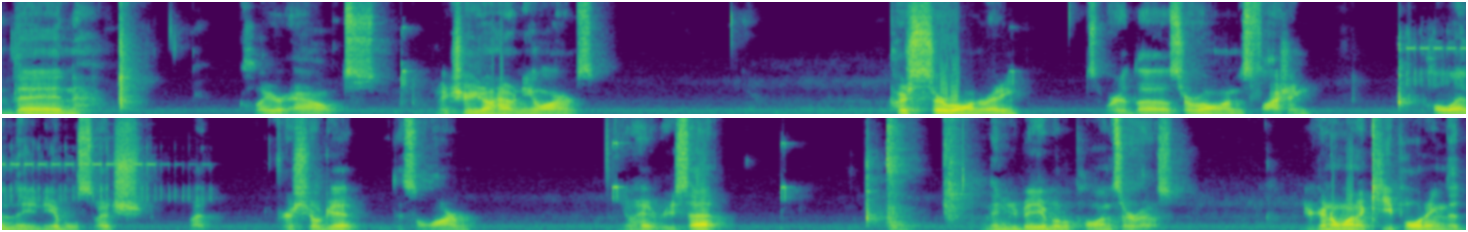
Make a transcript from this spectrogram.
then clear out, make sure you don't have any alarms, push servo on ready, it's where the servo on is flashing. Pull in the enable switch, but first you'll get this alarm. You'll hit reset, then you'll be able to pull in servos. You're going to want to keep holding the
